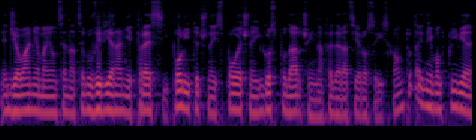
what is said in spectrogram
działania mające na celu wywieranie presji politycznej, społecznej i gospodarczej na Federację Rosyjską. Tutaj niewątpliwie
